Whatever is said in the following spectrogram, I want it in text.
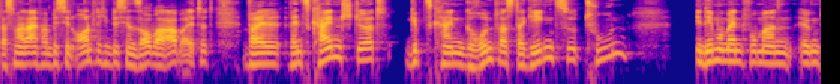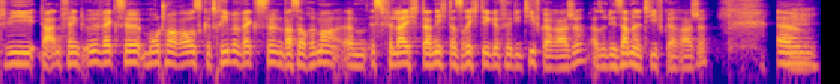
dass man da einfach ein bisschen ordentlich, ein bisschen sauber arbeitet, weil wenn es keinen stört, gibt es keinen Grund, was dagegen zu tun. In dem Moment, wo man irgendwie da anfängt, Ölwechsel, Motor raus, Getriebe wechseln, was auch immer, ähm, ist vielleicht dann nicht das Richtige für die Tiefgarage, also die Sammeltiefgarage. Ähm,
